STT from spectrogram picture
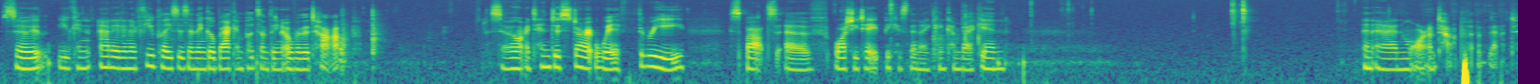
So you can add it in a few places and then go back and put something over the top. So I tend to start with three spots of washi tape because then I can come back in and add more on top of that.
